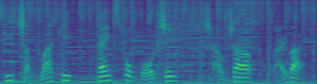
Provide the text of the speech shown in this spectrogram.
Teacher Lucky. Thanks for watching. Ciao, ciao. Bye bye.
